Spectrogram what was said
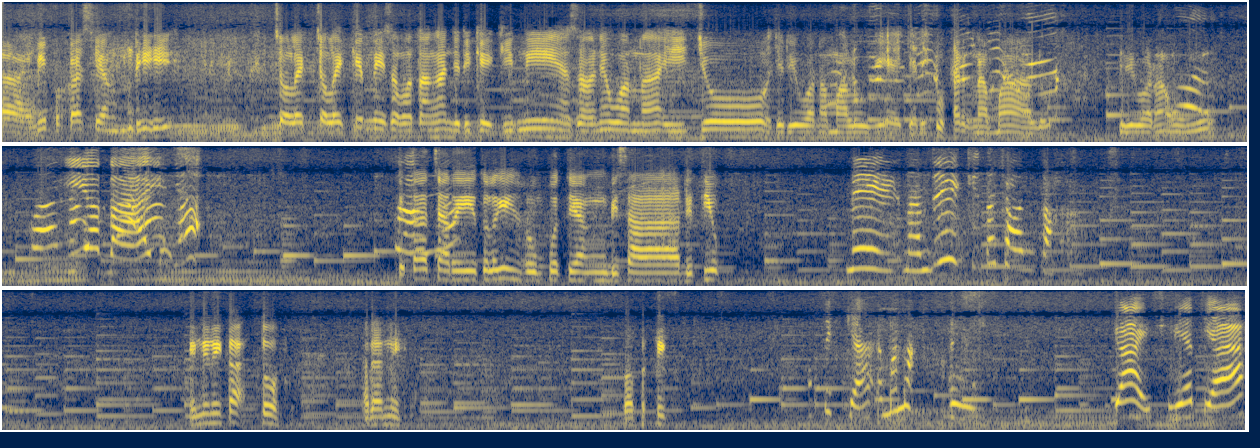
Nah, ini bekas yang dicolek-colekin nih sama tangan jadi kayak gini. Asalnya warna hijau, jadi warna malu ya, jadi warna malu. Jadi warna ungu. Iya. Kita cari itu lagi rumput yang bisa ditiup. Nih, nanti kita contoh. Ini nih Kak, tuh. Ada nih. Coba petik. Petik ya. Eh, mana? Nih. Guys, lihat ya.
